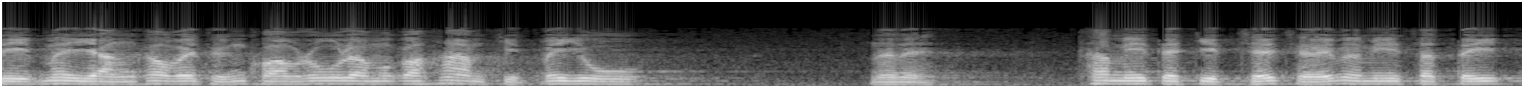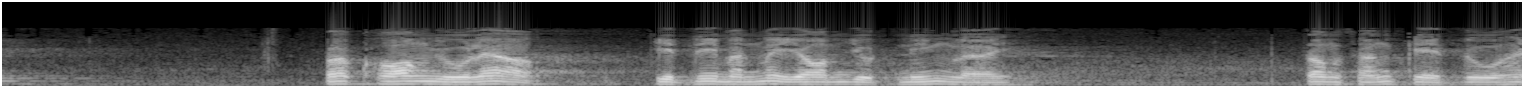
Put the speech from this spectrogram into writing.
ติไม่ยังเข้าไปถึงความรู้แล้วมันก็ห้ามจิตไม่อยู่นั่นเองถ้ามีแต่จิตเฉยๆไม่มีสติ ประคองอยู่แล้ว จิตนี่มันไม่ยอมหยุดนิ่งเลย ต้องสังเกตดูให้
